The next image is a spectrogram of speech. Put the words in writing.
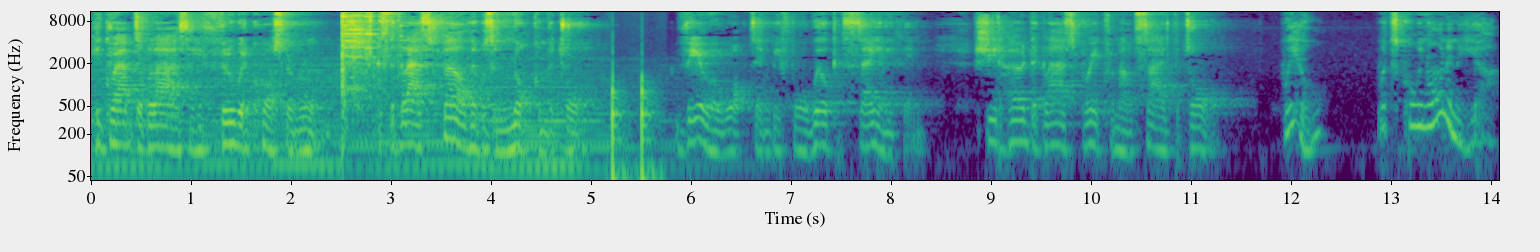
He grabbed a glass and he threw it across the room. The glass fell, there was a knock on the door. Vera walked in before Will could say anything. She'd heard the glass break from outside the door. Will, what's going on in here?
